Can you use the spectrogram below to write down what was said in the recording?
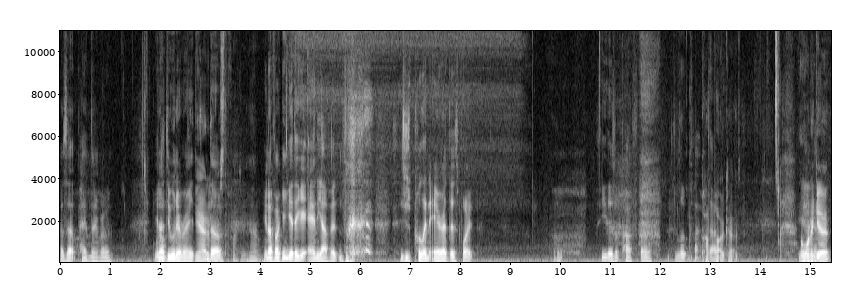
how's that pen there, bro? You're Wow. not doing it right. Yeah, though. fucking yeah. You're not fucking getting any of it. He's just pulling air at this point. There's a puff, bro. A little clap, Pop dog. podcast. Yeah, I want to get.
